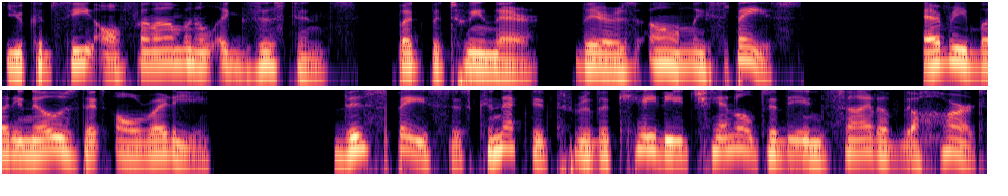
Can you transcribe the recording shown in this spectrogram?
you could see all phenomenal existence, but between there, there is only space. Everybody knows that already. This space is connected through the Kati channel to the inside of the heart.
